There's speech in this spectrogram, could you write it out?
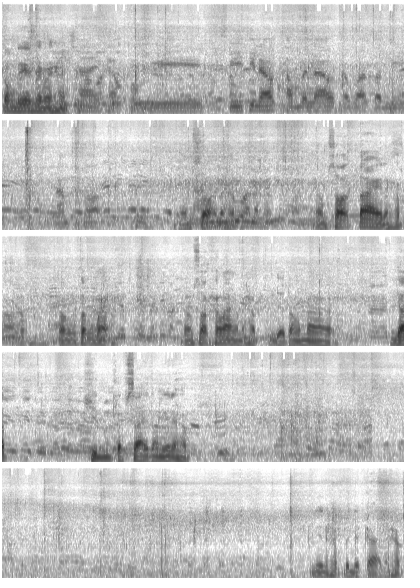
ตรงนี้ใช่ไหมครับ ใช่ครับผมมีปีที่แล้วทำไว้แล้ว แต่ว่าตอนนี้น้ำเซาะน้ำเสาะนะครับรั่วนะครับ น้ำเสาะใต้นะครับ ต้องต้องมา น้ำเสาะข้างล่างนะครับ เดี๋ยวต้องมายัดหินกับทรายตรงนี้นะครับ นี่นะครับบรรยากาศนะครับ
